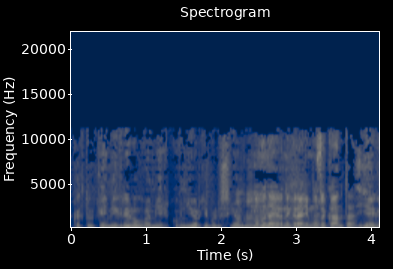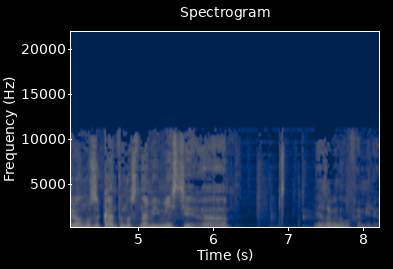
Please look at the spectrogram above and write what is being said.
Как только я эмигрировал в Америку, в Нью-Йорке были съемки. Ну, вы, Я- наверное, играли музыканта. Я играл музыканта, но с нами вместе... э, я забыл его фамилию.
